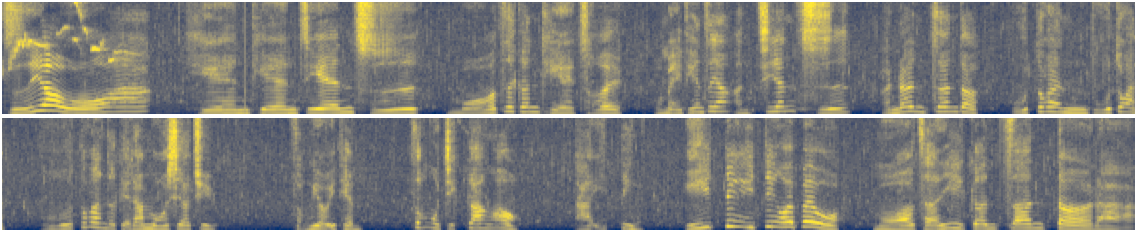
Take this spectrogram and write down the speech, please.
只要我啊，天天坚持磨这根铁锤，我每天这样很坚持、很认真的，不断、不断、不断的给它磨下去，总有一天。中午一刚哦，它一定、一定、一定会被我磨成一根针的啦！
